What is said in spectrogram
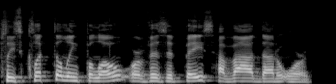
please click the link below or visit beishavaad.org.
